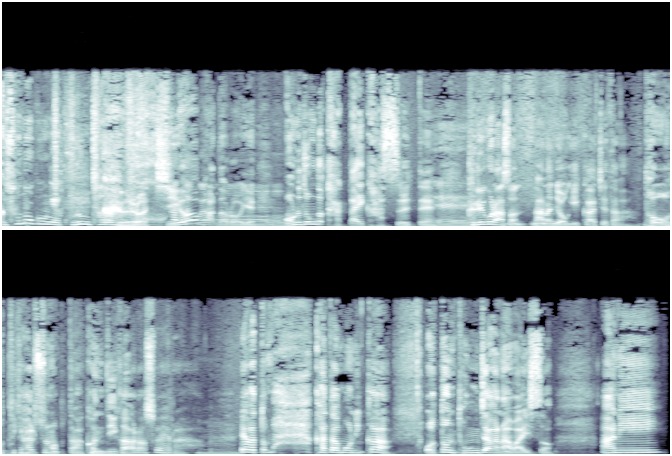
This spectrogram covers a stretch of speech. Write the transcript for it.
그 손오공의 구름처럼 그렇지요. 바다로 예. 어, 어. 어느 정도 가까이 갔을 때 예. 그리고 나선 나는 여기까지다. 더 어떻게 할 수는 없다. 그건 네가 알아서 해라. 음. 얘가 또 막 가다 보니까 어떤 동자가 나와 있어. 아니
